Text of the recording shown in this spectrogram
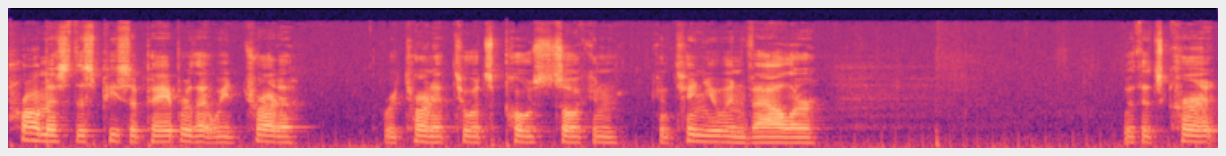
promised this piece of paper that we'd try to return it to its post so it can continue in valor with its current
